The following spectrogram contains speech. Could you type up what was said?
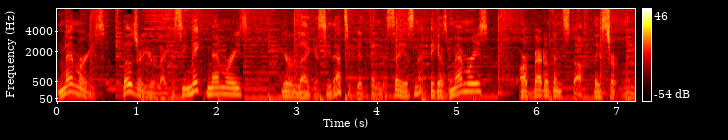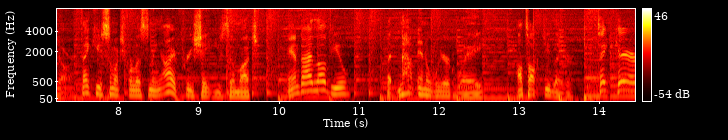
memories. Those are your legacy. Make memories your legacy. That's a good thing to say, isn't it? Because memories are better than stuff. They certainly are. Thank you so much for listening. I appreciate you so much. And I love you, but not in a weird way. I'll talk to you later. Take care.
